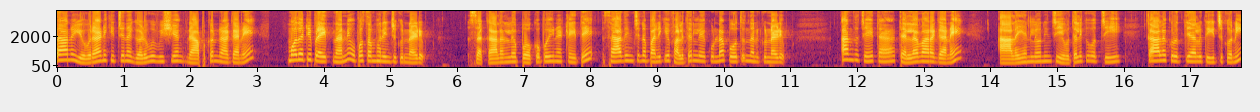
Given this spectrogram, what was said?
తాను యువరానికిచ్చిన గడువు విషయం జ్ఞాపకం రాగానే మొదటి ప్రయత్నాన్ని ఉపసంహరించుకున్నాడు. సకాలంలో పోకపోయినట్లయితే సాధించిన పనికి ఫలితం లేకుండా పోతుందనుకున్నాడు. అందుచేత తెల్లవారగానే ఆలయంలో నుంచి యువతలకి వచ్చి కాలకృత్యాలు తీర్చుకొని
